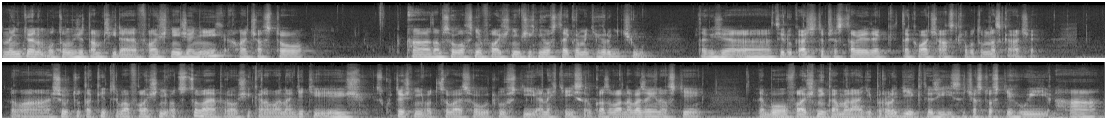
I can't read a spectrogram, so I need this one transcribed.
A není to jenom o tom, že tam přijde falešný ženich, ale často tam jsou vlastně falešní všichni hosté, kromě těch rodičů. Takže eh, si dokážete představit, jak taková částka potom naskáče. No a jsou tu taky třeba falešní otcové pro šikanované děti, jejichž skuteční otcové jsou tlustí a nechtějí se ukazovat na veřejnosti, nebo falešní kamarádi pro lidi, kteří se často stěhují a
